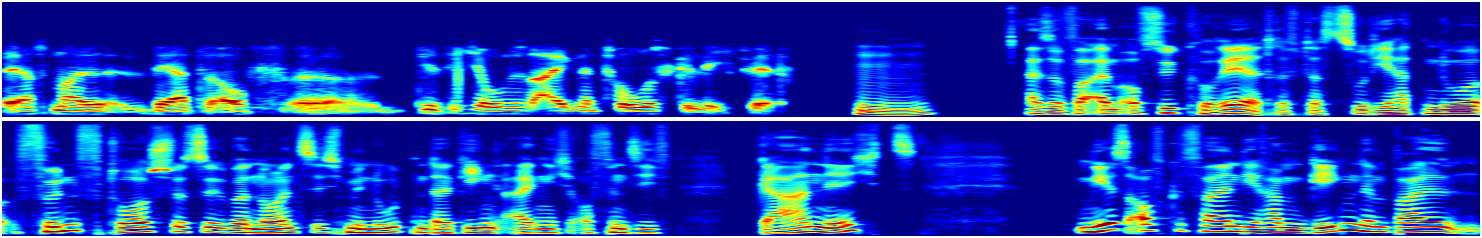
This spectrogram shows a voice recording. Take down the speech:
erstmal Wert auf äh, die Sicherung des eigenen Tores gelegt wird. Mhm. Also vor allem auf Südkorea trifft das zu. Die hatten nur fünf Torschüsse über 90 Minuten. Da ging eigentlich offensiv gar nichts mir ist aufgefallen, die haben gegen den Ball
